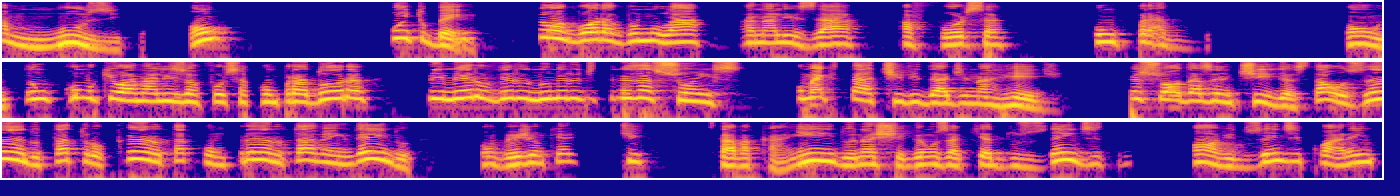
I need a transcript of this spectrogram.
a música, tá bom? Muito bem. Então agora vamos lá analisar a força compradora. Bom, então como que eu analiso a força compradora? Primeiro, ver o número de transações. Como é que está a atividade na rede? O pessoal das antigas está usando, está trocando, está comprando, está vendendo? Então vejam que a gente estava caindo, né? chegamos aqui a 239, 240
